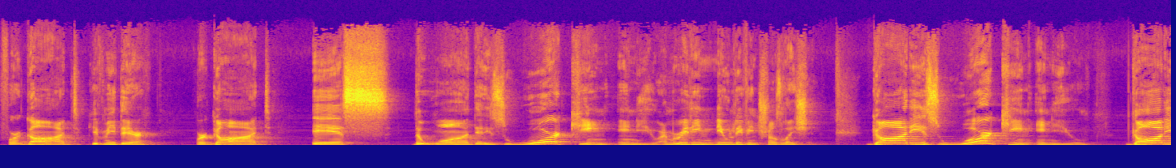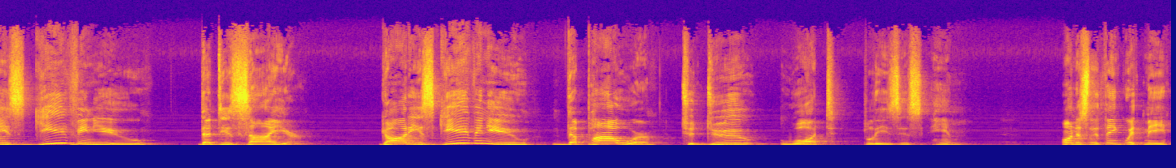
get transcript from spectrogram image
For God, give me there, for God is the one that is working in you. I'm reading New Living Translation. God is working in you, God is giving you the desire, God is giving you the power to do what pleases Him. Honestly, think with me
